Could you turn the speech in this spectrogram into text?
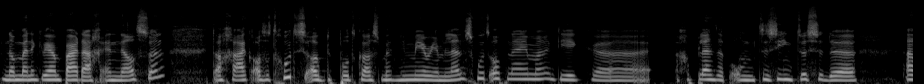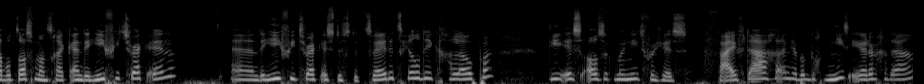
Dan ben ik weer een paar dagen in Nelson. Dan ga ik, als het goed is, ook de podcast met Miriam Lanswood opnemen. Die ik uh, gepland heb om te zien tussen de Abel Tasman track en de Heafy track in. En de Heafy track is dus de tweede trail die ik ga lopen. Die is, als ik me niet vergis, vijf dagen. En die heb ik nog niet eerder gedaan.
